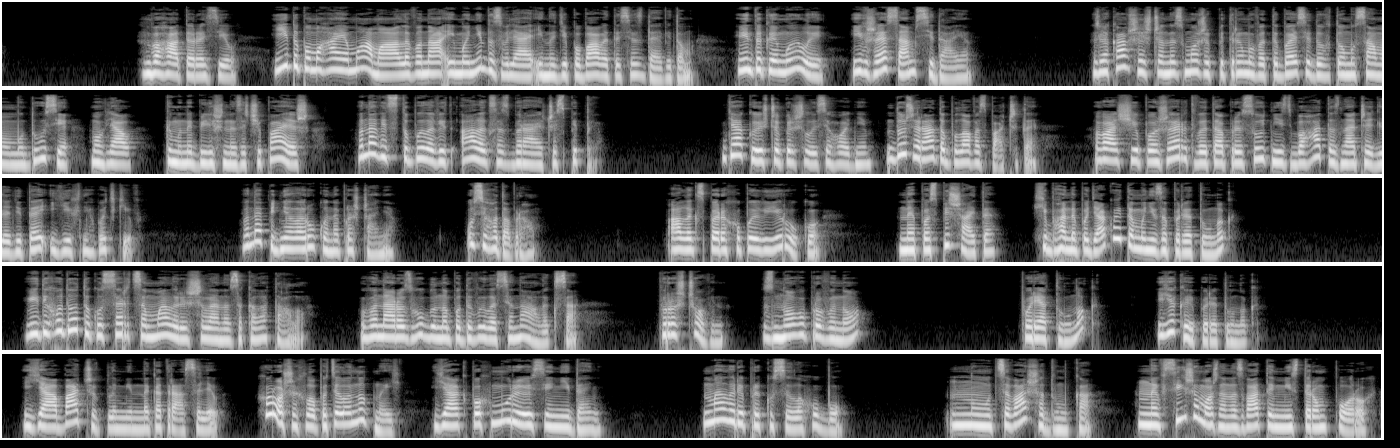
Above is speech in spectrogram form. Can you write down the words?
Багато разів. Їй допомагає мама, але вона і мені дозволяє іноді побавитися з Девідом. Він такий милий і вже сам сідає. Злякавшись, що не зможе підтримувати бесіду в тому самому дусі, мовляв, ти мене більше не зачіпаєш, вона відступила від Алекса, збираючись піти. Дякую, що прийшли сьогодні. Дуже рада була вас бачити. Ваші пожертви та присутність багато значать для дітей і їхніх батьків. Вона підняла руку на прощання. Усього доброго. Алекс перехопив її руку. Не поспішайте. Хіба не подякуєте мені за порятунок? Від його дотику серце Мелорі шалено закалатало. Вона розгублено подивилася на Алекса. Про що він? Знову про вино? Порятунок? Який порятунок? Я бачив племінника траселів. Хороший хлопець, але нудний, як похмурий осінній день. Мелорі прикусила губу. Ну, це ваша думка. Не всіх же можна назвати містером Порох.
